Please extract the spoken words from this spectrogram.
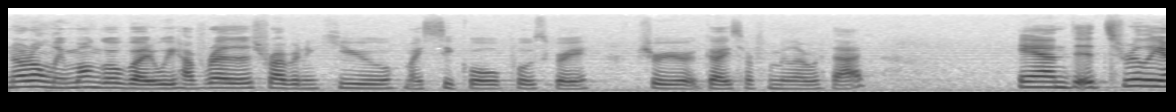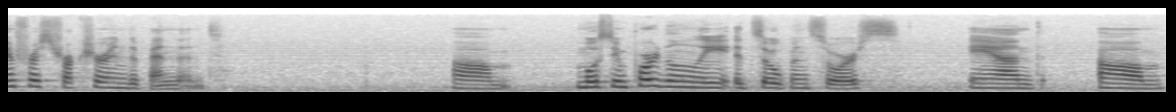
not only Mongo, but we have Redis, RabbitMQ, MySQL, Postgre. I'm sure you guys are familiar with that. And it's really infrastructure independent. Um, most importantly, it's open source. And um,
